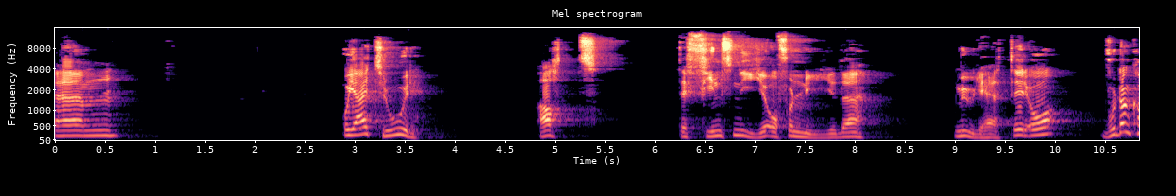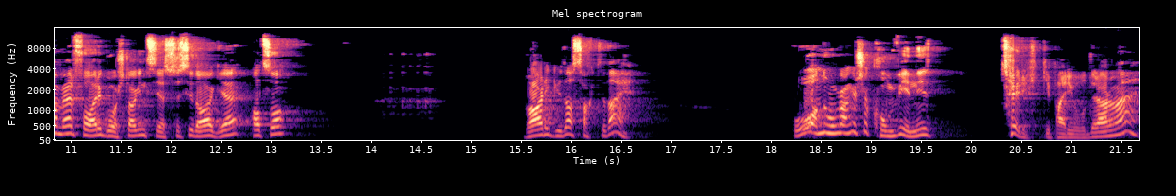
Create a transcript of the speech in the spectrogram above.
Um, og jeg tror at det fins nye og fornyede muligheter. Og hvordan kan vi erfare gårsdagens Jesus i dag? Altså, hva er det Gud har sagt til deg? Og noen ganger så kommer vi inn i tørkeperioder, er du med?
